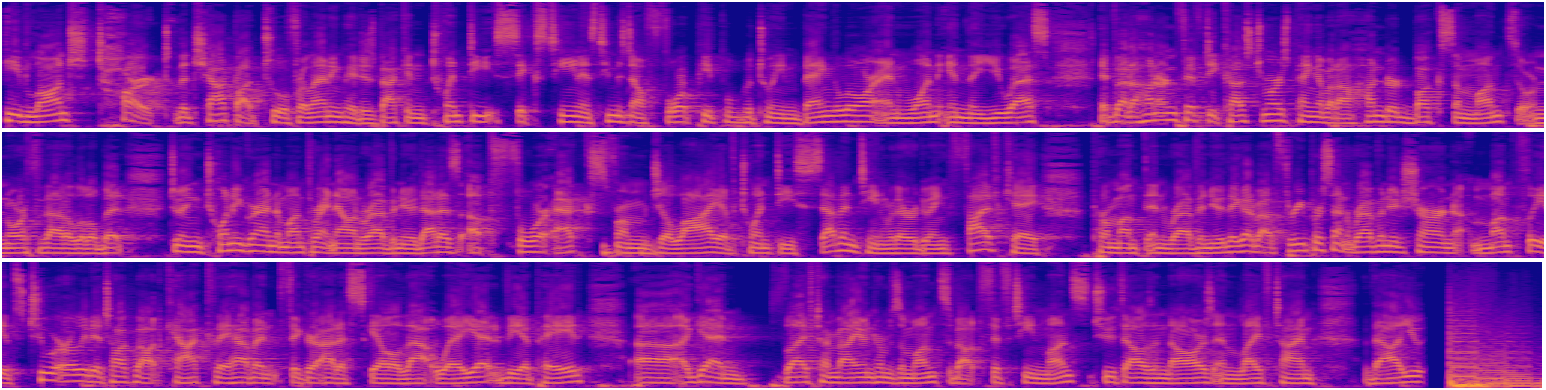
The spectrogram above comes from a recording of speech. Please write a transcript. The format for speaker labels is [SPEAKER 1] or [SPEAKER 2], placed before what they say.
[SPEAKER 1] He launched TARS, the chatbot tool for landing pages, back in 2016. His team is now four people between Bangalore and one in the US. They've got 150 customers paying about 100 bucks a month or north of that a little bit, doing 20 grand a month right now in revenue. That is up 4x from July of 2017, where they were doing 5K per month in revenue. They got about 3% revenue churn monthly. It's too early to talk about CAC. They haven't figured out how to scale that way yet via paid. Uh, again, lifetime value in terms of months, about 15 months, $2,000 in lifetime value.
